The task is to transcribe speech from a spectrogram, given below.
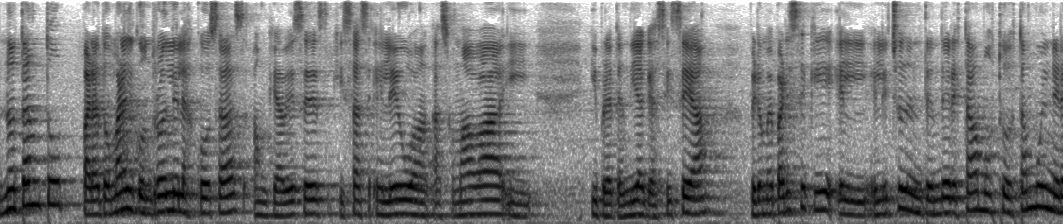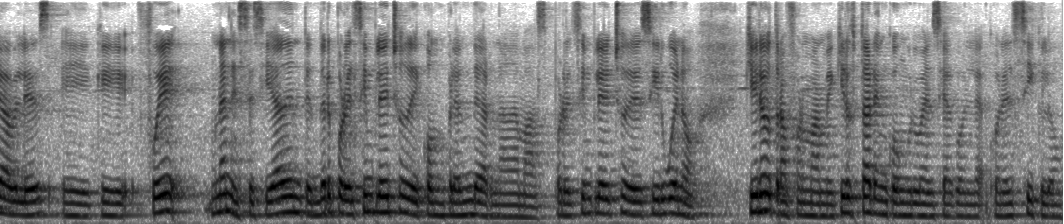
no tanto para tomar el control de las cosas, aunque a veces quizás el ego asomaba y, y pretendía que así sea, pero me parece que el, el hecho de entender, estábamos todos tan vulnerables eh, que fue una necesidad de entender por el simple hecho de comprender nada más, por el simple hecho de decir, bueno, quiero transformarme, quiero estar en congruencia con, con el ciclo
